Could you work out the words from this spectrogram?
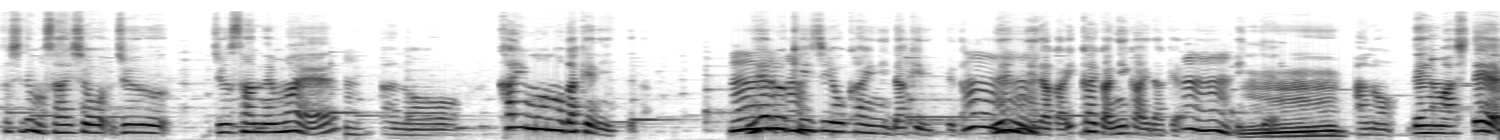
私でも最初10 13年前うん。あの買い物だけに行って寝る生地を買いにだけ行ってた、うん年にだから1回か2回だけ。行って、うーん。あの電話して。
